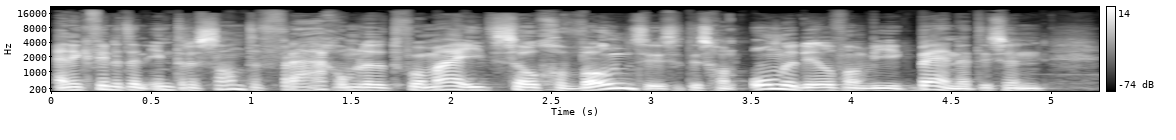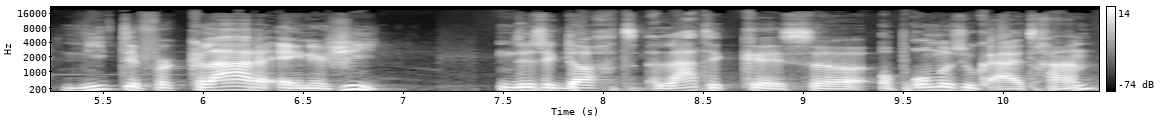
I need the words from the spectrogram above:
En ik vind het een interessante vraag, omdat het voor mij iets zo gewoons is. Het is gewoon onderdeel van wie ik ben. Het is een niet te verklaren energie. Dus ik dacht, laat ik eens uh, op onderzoek uitgaan.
